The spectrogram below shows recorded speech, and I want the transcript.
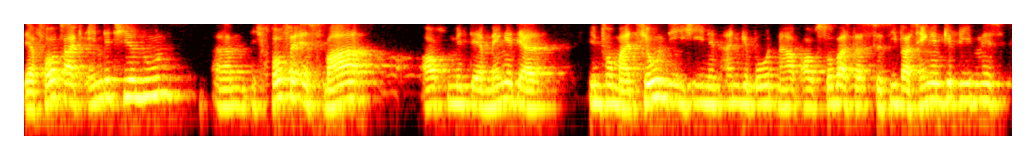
der Vortrag endet hier nun. Ähm, ich hoffe, es war auch mit der Menge der Informationen, die ich Ihnen angeboten habe, auch sowas, dass für Sie was hängen geblieben ist,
